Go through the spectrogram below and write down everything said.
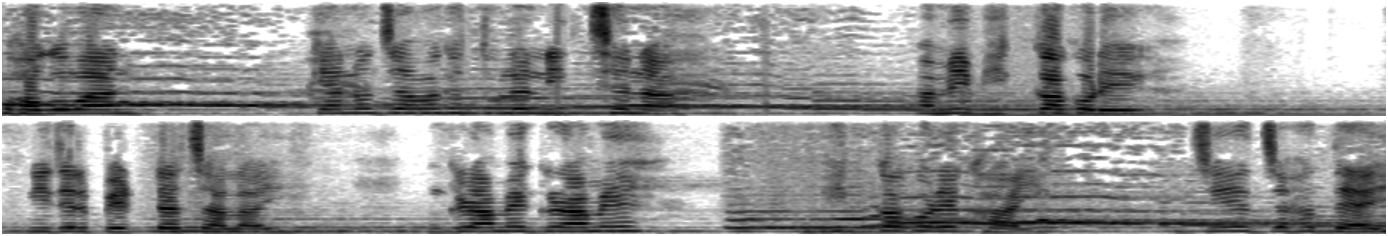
ভগবান কেন যে আমাকে তুলে নিচ্ছে না? আমি ভিক্ষা করে নিজের পেটটা চালাই। গ্রামে গ্রামে ভিক্ষা করে খাই। যে যা দেয়,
